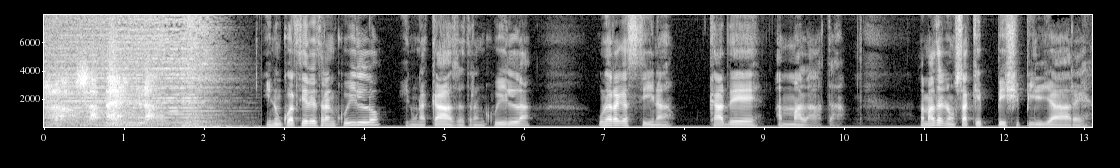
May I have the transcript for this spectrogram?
Rosa bella. In un quartiere tranquillo, in una casa tranquilla, una ragazzina cade ammalata. La madre non sa che pesci pigliare,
